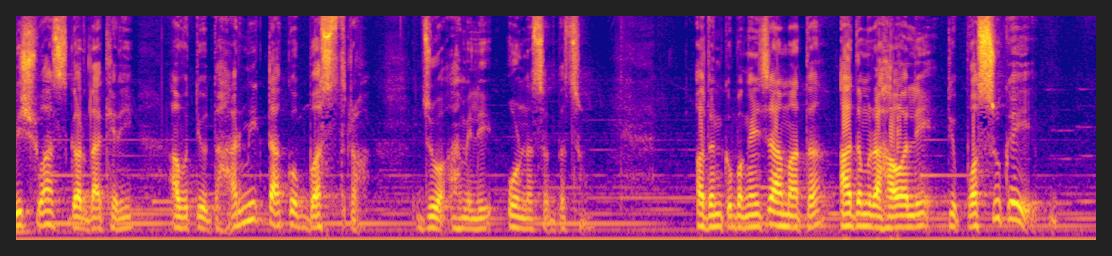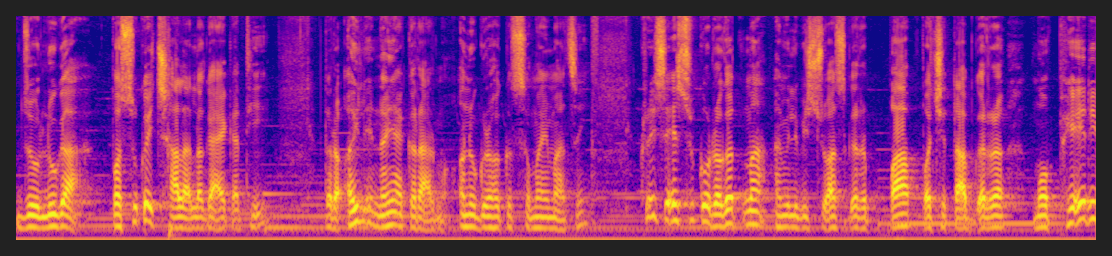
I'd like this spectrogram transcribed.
विश्वास गर्दाखेरि अब त्यो धार्मिकताको वस्त्र जो हामीले ओढ्न सक्दछौँ। अदनको बगैँचामा त आदम र हावाले त्यो पशुकै जो लुगा पशुकै छाला लगाएका थिए तर अहिले नयाँ करारमा अनुग्रहको समयमा चाहिँ क्रिस यसुको रगतमा हामीले विश्वास गरेर पाप पश्चाताप गरेर म फेरि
